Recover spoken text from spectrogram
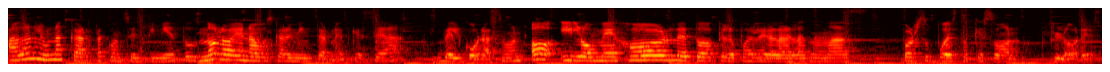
háganle una carta con sentimientos, no lo vayan a buscar en internet, que sea del corazón. Oh, y lo mejor de todo que le puedes regalar a las mamás, por supuesto que son flores.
